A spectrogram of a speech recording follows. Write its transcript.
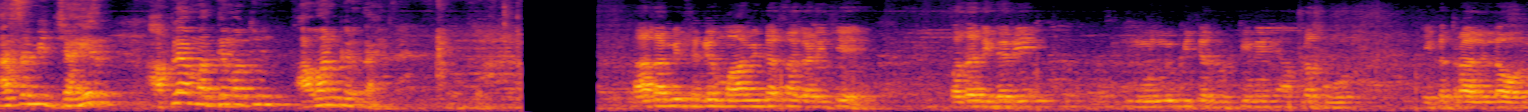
असं मी जाहीर आपल्या माध्यमातून आवाहन करत आहे. आज आम्ही सगळे महाविकास आघाडीचे पदाधिकारी निवडणुकीच्या दृष्टीने आपल्यासमोर एकत्र आलेलो आहोत.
